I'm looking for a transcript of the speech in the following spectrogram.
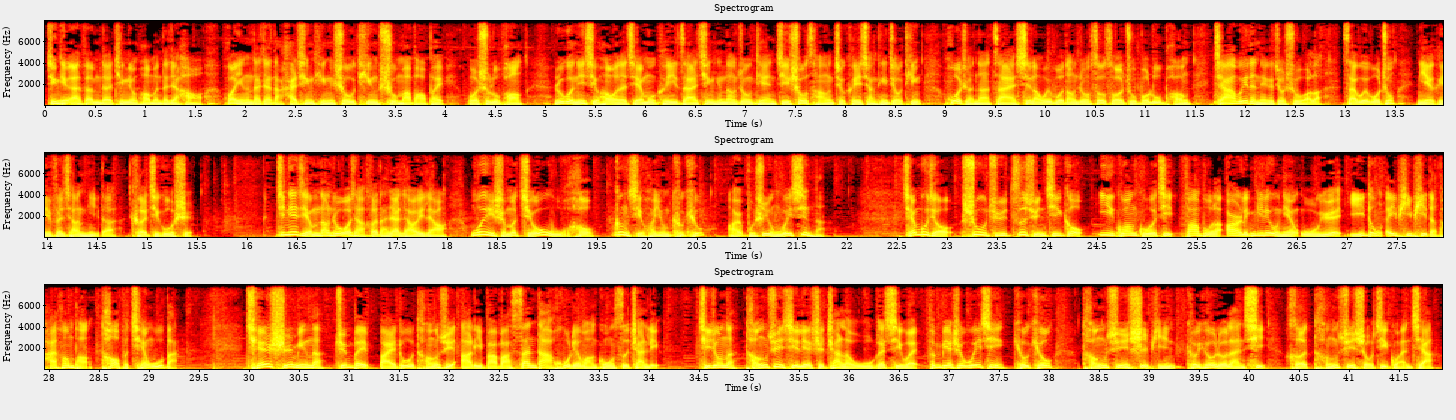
蜻蜓 FM 的听众朋友们，大家好，欢迎大家打开蜻蜓收听《数码宝贝》，我是陆鹏。如果您喜欢我的节目，可以在蜻蜓当中点击收藏，就可以想听就听，或者呢，在新浪微博当中搜索主播陆鹏，加微的那个就是我了。在微博中，你也可以分享你的科技故事。今天节目当中，我想和大家聊一聊，为什么九五后更喜欢用 QQ 而不是用微信呢？前不久，数据咨询机构易观国际发布了二零一六年五月移动 APP 的排行榜 TOP 前五百。前十名呢，均被百度、腾讯、阿里巴巴三大互联网公司占领。其中呢，腾讯系列是占了五个席位，分别是微信、QQ、腾讯视频、QQ 浏览器和腾讯手机管家。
